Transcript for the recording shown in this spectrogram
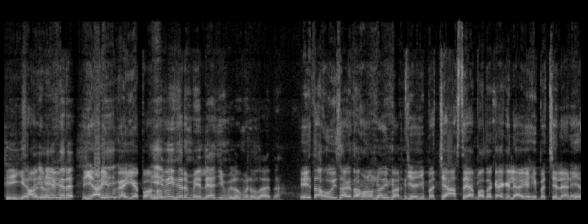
ਠੀਕ ਸਮਝ ਤੇ ਇਹ ਫਿਰ ਯਾਰੀ ਪਕਾਈ ਆਪਾਂ ਇਹ ਵੀ ਫਿਰ ਮੇਲਿਆਂ 'ਚ ਮਿਲੂ ਮੈਨੂੰ ਲੱਗਦਾ। ਇਹ ਤਾਂ ਹੋ ਹੀ ਸਕਦਾ ਹੁਣ ਉਹਨਾਂ ਦੀ ਮਰਜ਼ੀ ਹੈ ਜੀ। ਬੱਚਿਆਂ ਵਾਸਤੇ ਆਪਾਂ ਤਾਂ ਕਹਿ ਕੇ ਲਿਆਏ ਅਸੀਂ ਬੱਚੇ ਲੈਣੇ ਆ।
